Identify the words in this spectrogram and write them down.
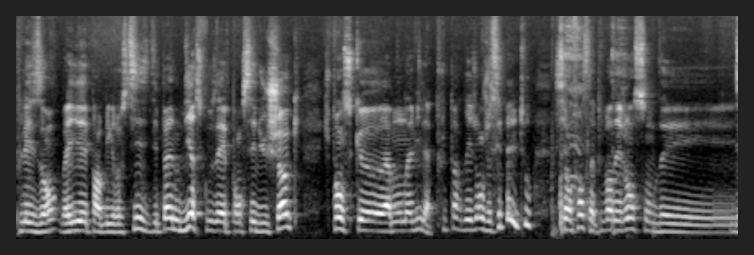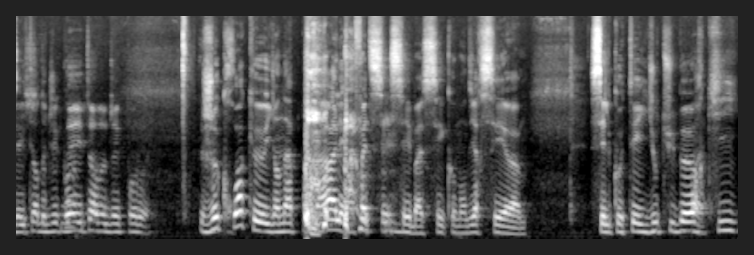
plaisant. Validé par Big Rusty. N'hésitez pas à nous dire ce que vous avez pensé du choc. Je pense que, à mon avis, la plupart des gens, je sais pas du tout si en France la plupart des gens sont des. Des haters de Jake Paul Des haters de Jake Paul, ouais. Je crois qu'il y en a pas mal. Et en fait, c'est, bah, c'est, comment dire, c'est, euh, c'est le côté youtubeur Ouais. qui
